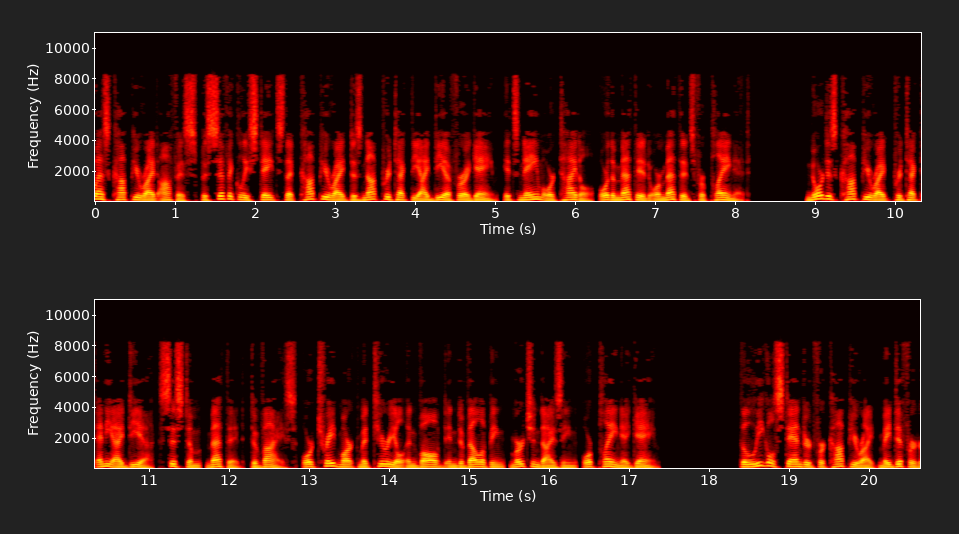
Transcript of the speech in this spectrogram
U.S. Copyright Office specifically states that copyright does not protect the idea for a game, its name or title, or the method or methods for playing it. Nor does copyright protect any idea, system, method, device, or trademark material involved in developing, merchandising, or playing a game. The legal standard for copyright may differ,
